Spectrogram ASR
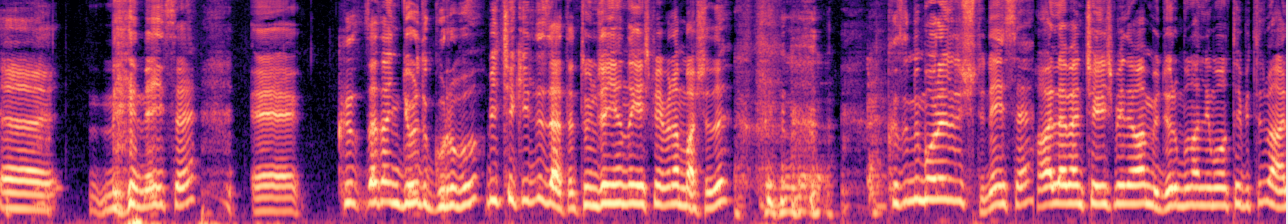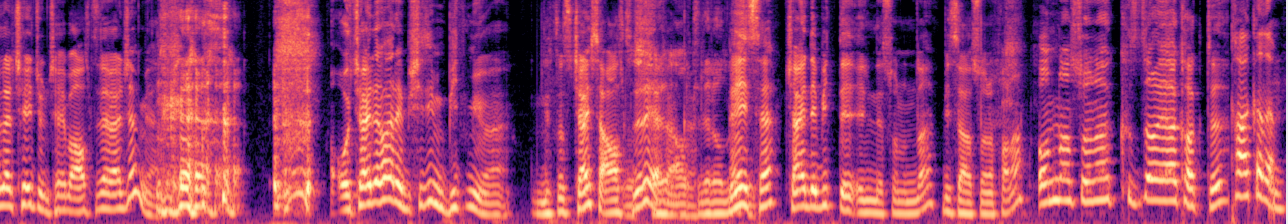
Ee, Ne- Neyse. e, kız zaten gördü grubu. Bir çekildi zaten. Tuncay'ın yanına geçmeye falan başladı. Kızın bir morali düştü. Neyse. Hala ben çay içmeye devam ediyorum. Buna limonata bitirme. Hala çay içiyorum. Çayı 6 lira vereceğim ya. o çay da var ya bir şey diyeyim mi? Bitmiyor ha. Nasıl çaysa 6 lira ya Çay kanka. 6 lira olduğu Neyse. Çay da bitti elinde sonunda. Bir saat sonra falan. Ondan sonra kız da ayağa kalktı. Kalkalım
